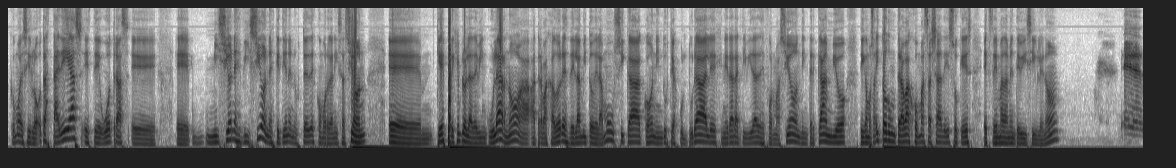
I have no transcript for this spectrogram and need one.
¿cómo decirlo?, otras tareas este, u otras eh, misiones, visiones que tienen ustedes como organización, eh, que es por ejemplo la de vincular a, trabajadores del ámbito de la música con industrias culturales, generar actividades de formación, de intercambio, digamos, hay todo un trabajo más allá de eso que es extremadamente visible, ¿no? Eh,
